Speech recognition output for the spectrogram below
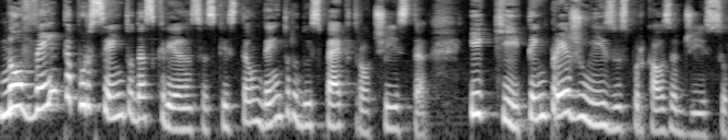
90% das crianças que estão dentro do espectro autista e que têm prejuízos por causa disso,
